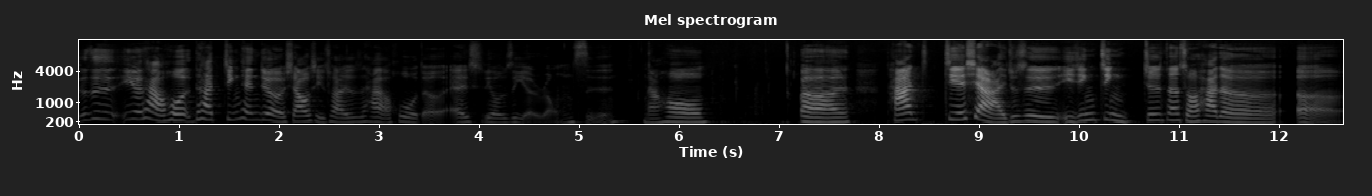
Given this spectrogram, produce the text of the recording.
就是因为他有获，他今天就有消息出来，就是他有获得 S 六 Z 的融资，然后呃，他接下来就是已经进，就是那时候他的呃，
